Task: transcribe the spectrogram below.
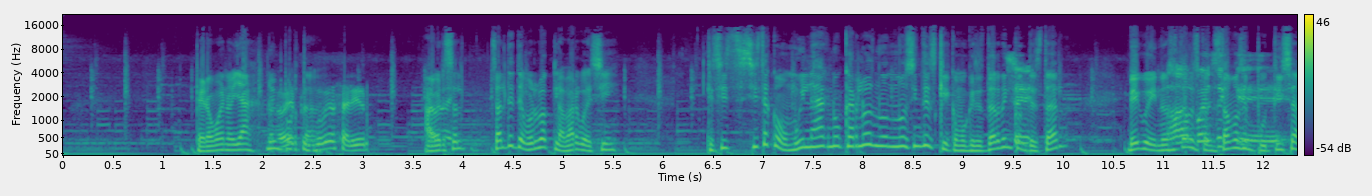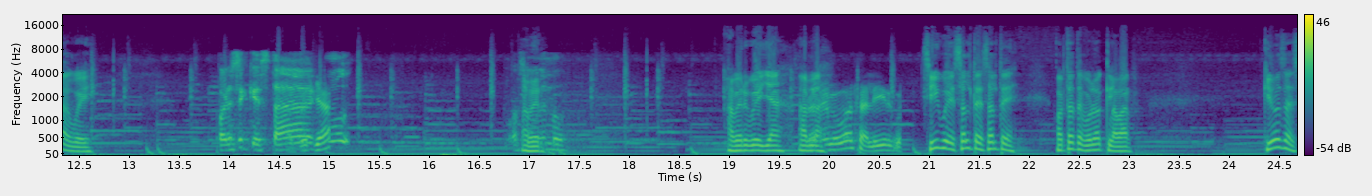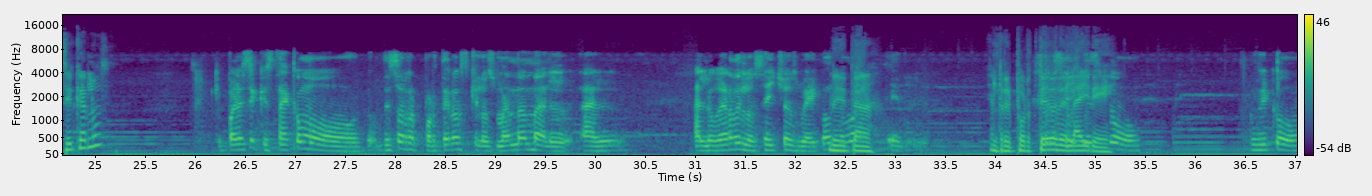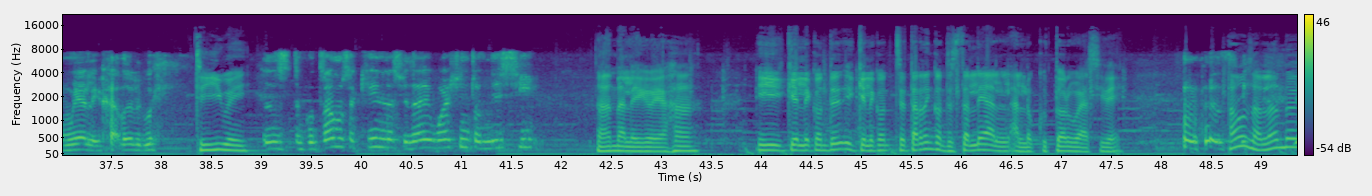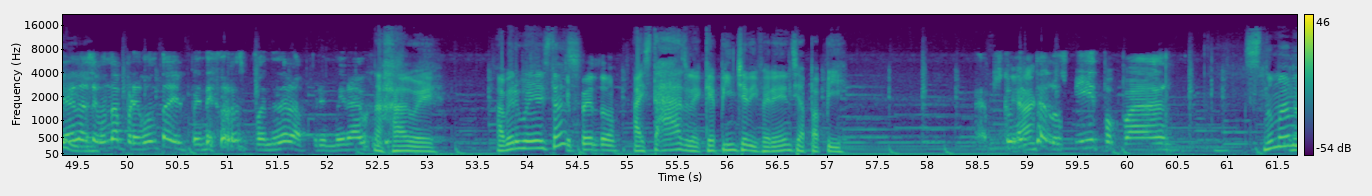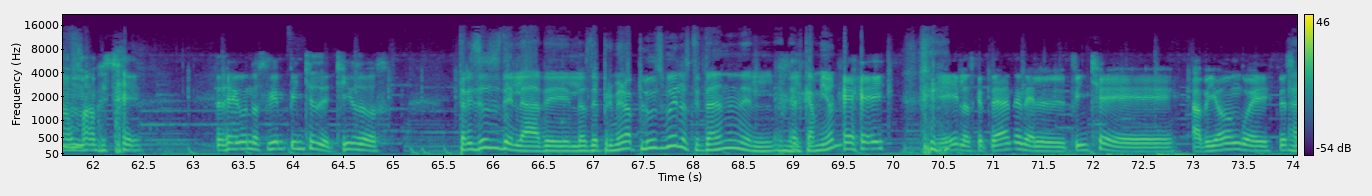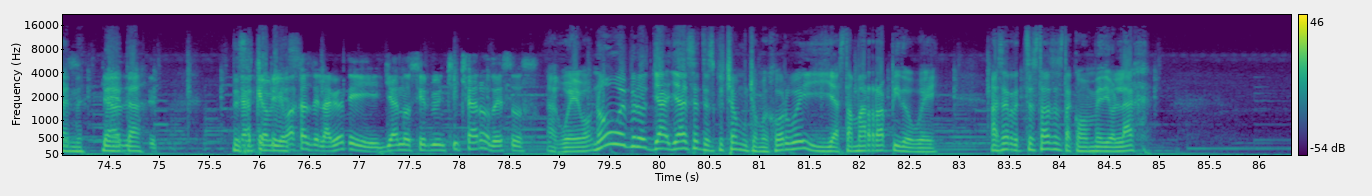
Pero bueno, ya, no a ver, importa. pues voy a salir. A ver, sal- salte y te vuelvo a clavar, güey, sí. Que sí, sí está como muy lag, ¿no, Carlos? ¿No, no sientes que como que se tarda en Sí. contestar? Ve, güey, nosotros parece contestamos en putiza, güey. Parece que A está. como- A o ver. menos. A ver, güey, ya, A ver, habla. me voy a salir, güey. Sí, güey, salte, salte. Ahorita te vuelvo a clavar. ¿Qué ibas a decir, Carlos? Que parece que está como de esos reporteros que los mandan al, al, al lugar de los hechos, güey. ¿Cómo Neta. El- El reportero del Es aire. como, así como muy alejado el güey. Sí, güey. Nos encontramos aquí en la ciudad de Washington, D.C. Ándale, güey, ajá. Y que le conte y que le se tarda en contestarle al, al locutor, güey, así de. Estamos Sí. hablando Ya la segunda pregunta y el pendejo respondiendo a la primera, güey. Ajá, güey. A ver, güey, ¿ahí ¿Qué estás? pedo? Ahí estás, güey. Qué pinche diferencia, papi. Ah, Pues conecta los beats, papá. No mames. No mames, eh. traigo unos bien pinches hechizos. Tres esos de la de los de Primera Plus, güey, los que te dan en el, en el camión. Hey, hey, los que te dan en el pinche avión, güey. De esos, Ah, ya, de- ya que te bajas del avión y ya no sirve un chicharo de esos. A huevo. No, güey, pero ya, ya se te escucha mucho mejor, güey, y hasta más rápido, güey. Hace rato estabas hasta como medio lag.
